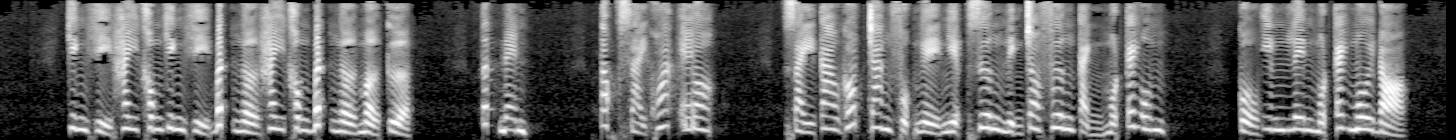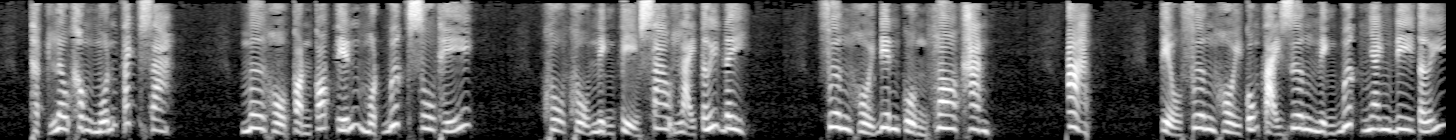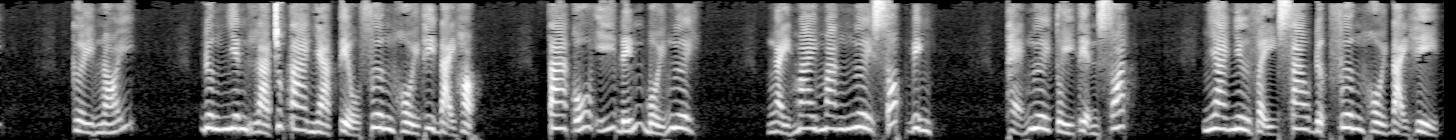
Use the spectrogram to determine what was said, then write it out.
Kinh hỉ hay không kinh hỉ bất ngờ hay không bất ngờ mở cửa. Tất đen. Tóc dài khoác eo. Giày cao gót trang phục nghề nghiệp Dương Nịnh cho Phương Cảnh một cái ôm. Cổ in lên một cái môi đỏ. Thật lâu không muốn tách ra. Mơ hồ còn có tiến một bước xu thế. Khổ khổ nịnh tỉ sao lại tới đây. Phương hồi điên cuồng ho khan. À. Tiểu phương hồi cũng tại Dương Nịnh bước nhanh đi tới. Cười nói. Đương nhiên là chúng ta nhà tiểu phương hồi thi đại học. Ta cố ý đến bồi ngươi. Ngày mai mang ngươi shopping. Thẻ ngươi tùy tiện soát. Nha như vậy sao được phương hồi đại hỷ.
